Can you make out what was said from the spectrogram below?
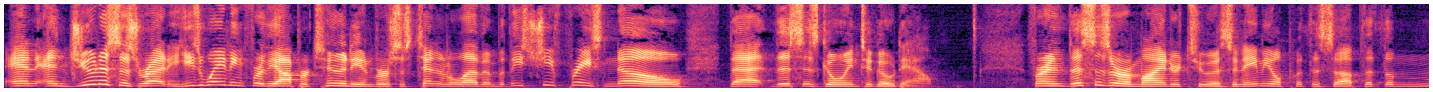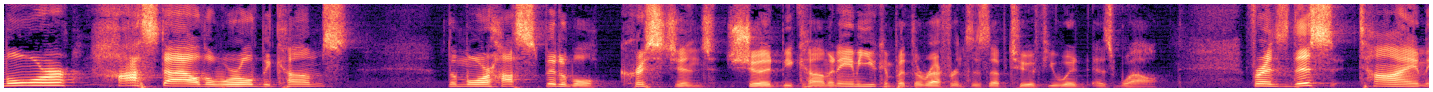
And, and Judas is ready. He's waiting for the opportunity in verses 10 and 11. But these chief priests know that this is going to go down. Friend, this is a reminder to us, and Amy will put this up, that the more hostile the world becomes, the more hospitable Christians should become. And Amy, you can put the references up too if you would as well. Friends, this time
